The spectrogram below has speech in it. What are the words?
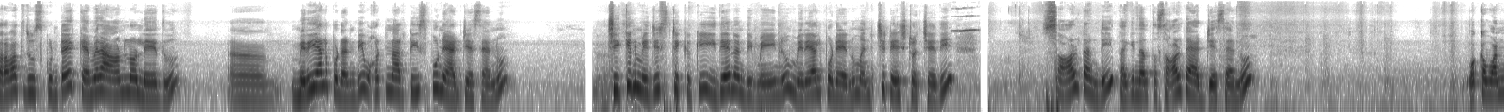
తర్వాత చూసుకుంటే కెమెరా ఆన్లో లేదు. మిరియాల పొడి అండి. ఒకటిన్నర టీ స్పూన్ యాడ్ చేశాను. చికెన్ మెజిస్టిక్కి ఇదేనండి మెయిన్. మిరియాల పొడేను మంచి టేస్ట్ వచ్చేది. సాల్ట్ అండి తగినంత సాల్ట్ యాడ్ చేశాను. ఒక వన్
